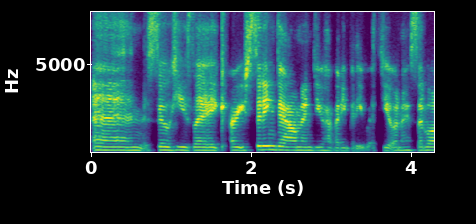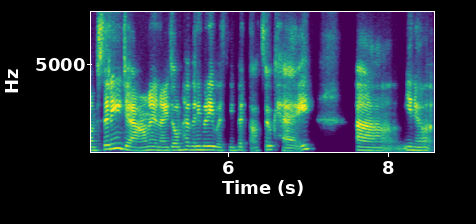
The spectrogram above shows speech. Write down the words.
And so he's like, Are you sitting down and do you have anybody with you? And I said, Well, I'm sitting down and I don't have anybody with me, but that's okay. Um, you know,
